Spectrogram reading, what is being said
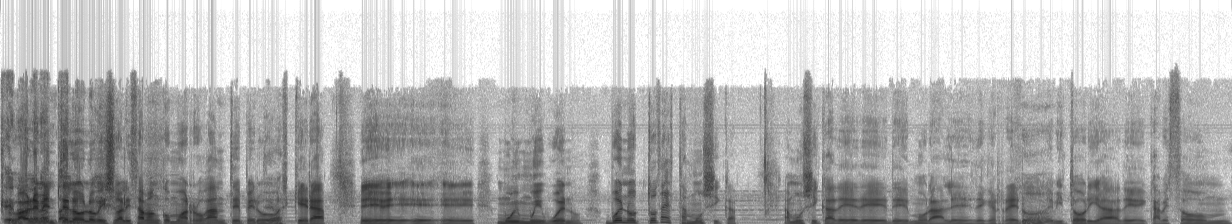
probablemente lo, lo, visualizaban como arrogante, pero es que era muy, muy bueno. Bueno, toda esta música la música de, Morales, de Guerrero, de mm. Vitoria, de Cabezón,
